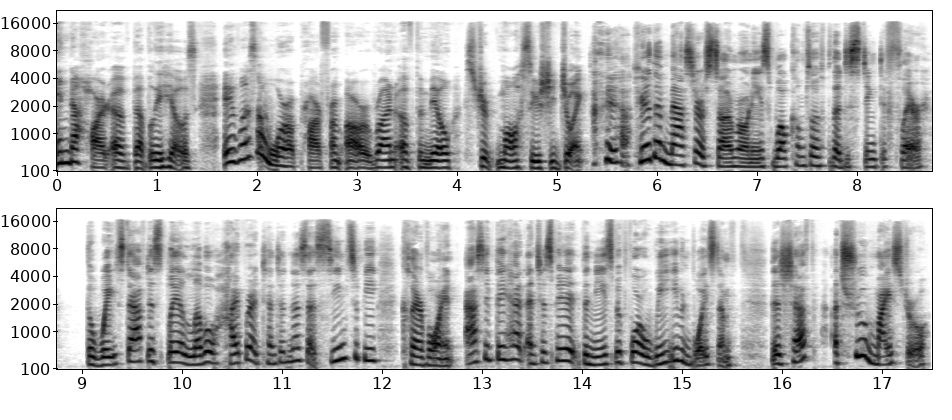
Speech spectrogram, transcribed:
in the heart of Beverly Hills. It was a world apart from our run of the mill strip mall sushi joint. yeah. Here, the master of ceremonies welcomes us with a distinctive flair. The waitstaff display a level of hyper attentiveness that seems to be clairvoyant, as if they had anticipated the needs before we even voiced them. The chef, a true maestro,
